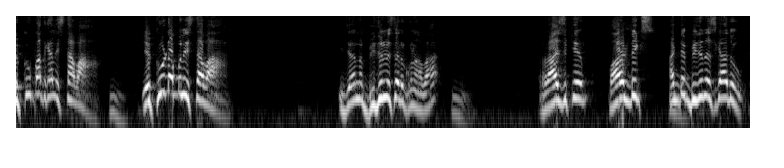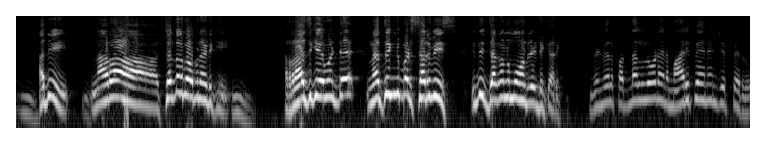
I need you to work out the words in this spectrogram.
ఎక్కువ పథకాలు ఇస్తావా? ఎక్కువ డబ్బులు ఇస్తావా? ఇదేమన్నా బిజినెస్ అనుకున్నావా? రాజకీయం పాలిటిక్స్ అంటే బిజినెస్ కాదు. అది నారా చంద్రబాబు నాయుడికి. రాజకీయం అంటే నథింగ్ బట్ సర్వీస్ ఇది జగన్మోహన్ రెడ్డి గారికి. రెండు వేల పద్నాలుగులో కూడా ఆయన మారిపోయానని చెప్పారు.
